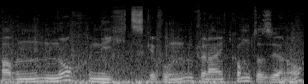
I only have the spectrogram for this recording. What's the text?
haben noch nichts gefunden. Vielleicht kommt das ja noch.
